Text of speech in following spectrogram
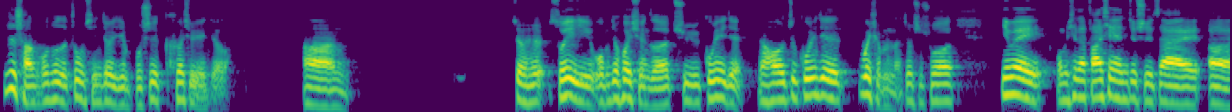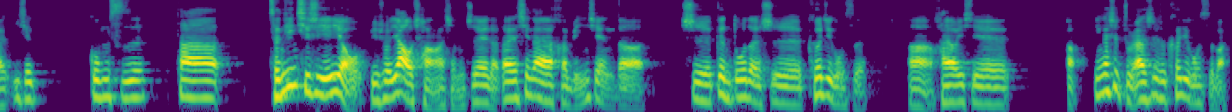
日常工作的重心就已经不是科学研究了，嗯，就是所以我们就会选择去工业界。然后这工业界为什么呢？就是说，因为我们现在发现就是在呃一些公司，它曾经其实也有，比如说药厂啊什么之类的，但是现在很明显的是更多的是科技公司啊，还有一些啊，应该是主要就是科技公司吧。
